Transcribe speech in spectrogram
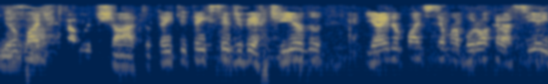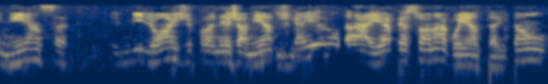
Exato. Não pode ficar muito chato, tem que, tem que ser divertido, e aí não pode ser uma burocracia imensa, milhões de planejamentos, que aí não dá, aí a pessoa não aguenta. Então,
